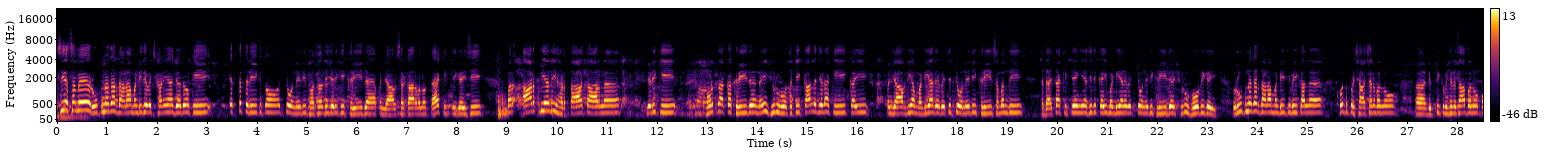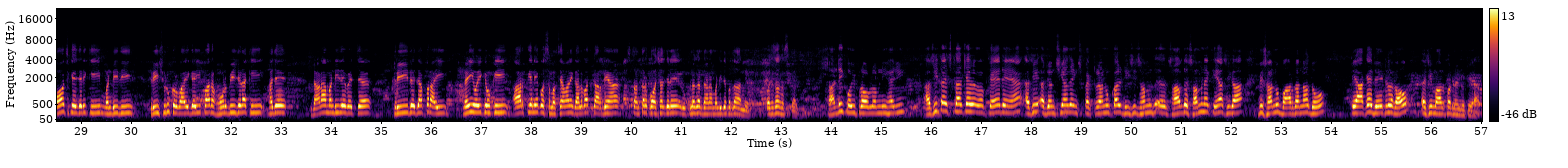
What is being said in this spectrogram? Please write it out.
ਅਸੀਂ ਇਸ ਸਮੇਂ ਰੂਪਨਗਰ ਦਾਣਾ ਮੰਡੀ ਦੇ ਵਿੱਚ ਖੜੇ ਹਾਂ, ਜਦੋਂ ਕਿ 1 ਤਰੀਕ ਤੋਂ ਝੋਨੇ ਦੀ ਫਸਲ ਦੀ ਜਿਹੜੀ ਕਿ ਖਰੀਦ ਹੈ, ਪੰਜਾਬ ਸਰਕਾਰ ਵੱਲੋਂ ਤੈਅ ਕੀਤੀ ਗਈ ਸੀ। ਪਰ ਆੜਤੀਆਂ ਦੀ ਹੜਤਾਲ ਕਾਰਨ ਜਿਹੜੀ ਕਿ ਹੁਣ ਤੱਕ ਖਰੀਦ ਨਹੀਂ ਸ਼ੁਰੂ ਹੋ ਸਕੀ। ਕੱਲ ਜਿਹੜਾ ਕਿ ਕਈ ਪੰਜਾਬ ਦੀਆਂ ਮੰਡੀਆਂ ਦੇ ਵਿੱਚ ਝੋਨੇ ਦੀ ਖਰੀਦ ਸੰਬੰਧੀ ਹਦਾਇਤਾਂ ਕੀਤੀਆਂ ਗਈਆਂ ਸੀ ਤੇ ਕਈ ਮੰਡੀਆਂ ਦੇ ਵਿੱਚ ਝੋਨੇ ਦੀ ਖਰੀਦ ਸ਼ੁਰੂ ਹੋ ਵੀ ਗਈ। ਰੂਪਨਗਰ ਦਾਣਾ ਮੰਡੀ 'ਚ ਵੀ ਕੱਲ ਖੁਦ ਪ੍ਰਸ਼ਾਸਨ ਵੱਲੋਂ ਡਿਪਟੀ ਕਮਿਸ਼ਨਰ ਸਾਹਿਬ ਵੱਲੋਂ ਪਹੁੰਚ ਕੇ ਜਿਹੜੀ ਕਿ ਮੰਡੀ ਦੀ ਖਰੀਦ ਸ਼ੁਰੂ ਕਰਵਾਈ ਗਈ। ਪਰ ਹੁਣ ਵੀ ਜਿਹੜਾ ਕਿ ਹਜੇ ਦਾਣਾ ਮੰਡੀ ਦੇ ਵਿੱਚ ਖਰੀਦ ਜਾਂ ਭਰਾਈ ਨਹੀਂ ਹੋਈ ਕਿਉਂਕਿ ਆੜਤੀਆਂ ਦੀਆਂ ਕੁਝ ਸਮੱਸਿਆਵਾਂ ਨੇ। ਗੱਲਬਾਤ ਕਰਦੇ ਹਾਂ ਸੁਤੰਤਰ ਕੌਸ਼ਲ ਜਿਹੜੇ ਰੂਪਨਗਰ ਦਾਣਾ ਮੰਡੀ ਦੇ ਪ੍ਰਧਾਨ ਨੇ। ਕੌਸ਼ਲ ਸਾਹਿਬ ਸਤਿ ਸ਼੍ਰੀ ਅਕਾਲ ਜੀ। ਸਾਡੀ ਕੋਈ ਪ੍ਰੋਬਲਮ ਨਹੀਂ ਹੈ ਜੀ। ਅਸੀਂ ਤਾਂ ਇਸ ਕਰਕੇ ਕਹਿ ਰਹੇ ਹਾਂ, ਅਸੀਂ ਏਜੰਸੀਆਂ ਦੇ ਇੰਸਪੈਕਟਰਾਂ ਨੂੰ ਕੱਲ ਡੀਸੀ ਸਾਹਿਬ ਦੇ ਸਾਹਮਣੇ ਕਿਹਾ ਸੀਗਾ ਵੀ ਸਾਨੂੰ ਬਾਰਦਾਨਾ ਦਿਓ ਤੇ ਆ ਕੇ ਰੇਟ ਲਗਾਓ, ਅਸੀਂ ਮਾਲ ਭਰਨੇ ਨੂੰ ਤਿਆਰ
